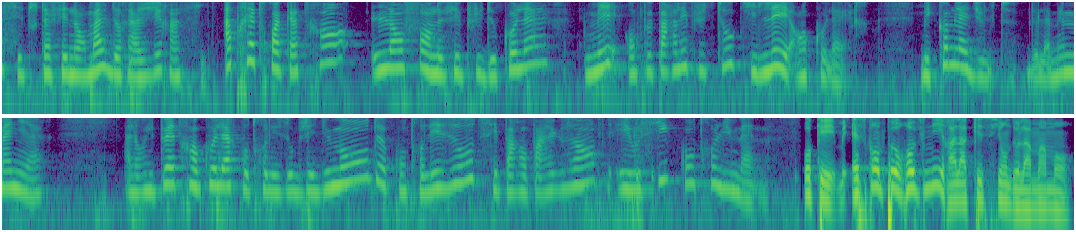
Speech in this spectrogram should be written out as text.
c'est tout à fait normal de réagir ainsi. Après 3-4 ans, l'enfant ne fait plus de colère, mais on peut parler plutôt qu'il est en colère. Mais comme l'adulte, de la même manière. Alors il peut être en colère contre les objets du monde, contre les autres, ses parents par exemple, et aussi contre lui-même. Ok, mais est-ce qu'on peut revenir à la question de la maman?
